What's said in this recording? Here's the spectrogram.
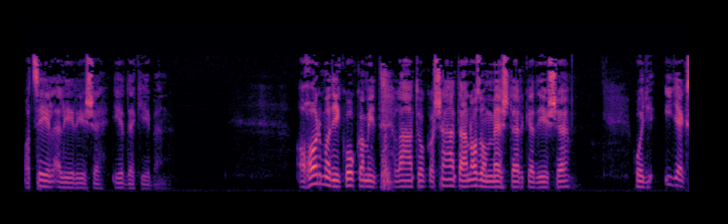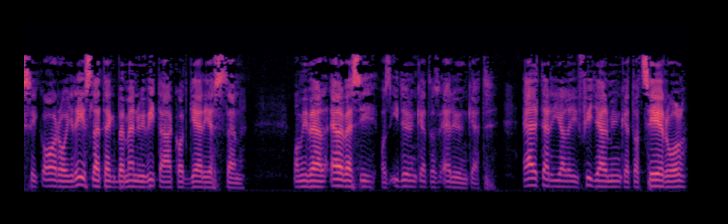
a cél elérése érdekében. A harmadik ok, amit látok, a sátán azon mesterkedése, hogy igyekszik arra, hogy részletekbe menő vitákat gerjesszen, amivel elveszi az időnket, az erőnket, elterjeli figyelmünket a célról,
